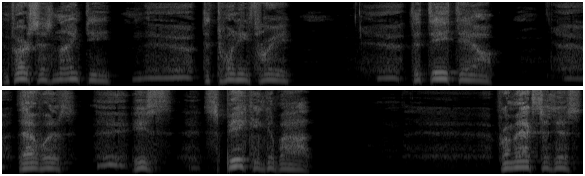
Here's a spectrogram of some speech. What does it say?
in verses 19 to 23 the detail that was he's speaking about from Exodus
